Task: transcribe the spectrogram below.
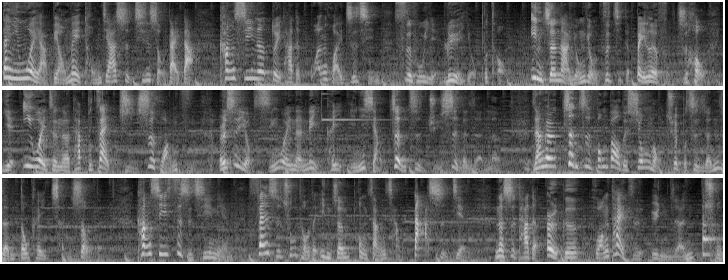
但因为啊表妹佟佳氏亲手带大，康熙呢对他的关怀之情似乎也略有不同。胤禛啊拥有自己的贝勒府之后，也意味着呢他不再只是皇子，而是有行为能力可以影响政治局势的人了。然而政治风暴的凶猛却不是人人都可以承受的。康熙四十七年，三十出头的胤禛碰上一场大事件，那是他的二哥皇太子允仁出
